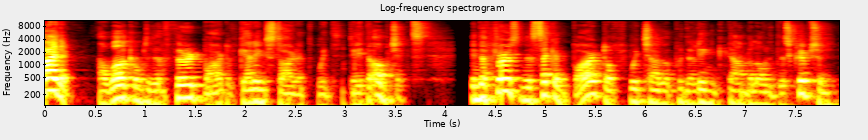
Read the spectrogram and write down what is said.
Hi there, and welcome to the third part of getting started with data objects. In the first and the second part, of which I will put a link down below in the description,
